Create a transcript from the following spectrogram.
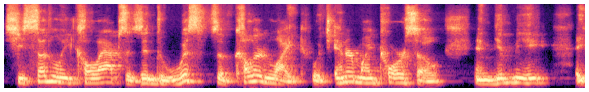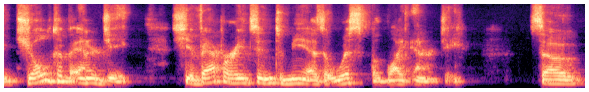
she suddenly collapses into wisps of colored light, which enter my torso and give me a jolt of energy. She evaporates into me as a wisp of light energy. So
